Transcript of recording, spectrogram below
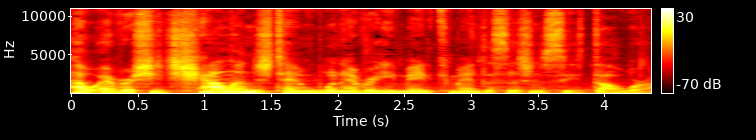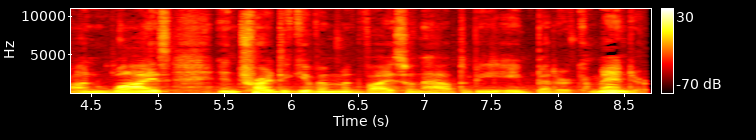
However, she challenged him whenever he made command decisions he thought were unwise and tried to give him advice on how to be a better commander.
